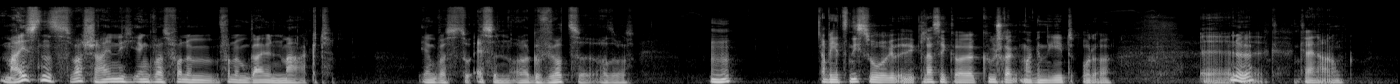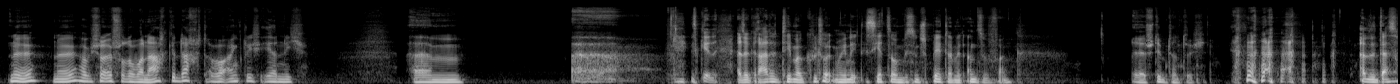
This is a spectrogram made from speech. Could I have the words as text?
meistens wahrscheinlich irgendwas von einem, von einem geilen Markt. Irgendwas zu essen oder Gewürze oder sowas. Aber jetzt nicht so äh, Klassiker, Kühlschrankmagnet oder äh, Nö. keine Ahnung. Nö, nö, habe ich schon öfter darüber nachgedacht, aber eigentlich eher nicht. Ähm, Es geht, also gerade Thema Kühlschrankmagnet ist jetzt auch ein bisschen spät damit anzufangen. äh, stimmt natürlich. Also das,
